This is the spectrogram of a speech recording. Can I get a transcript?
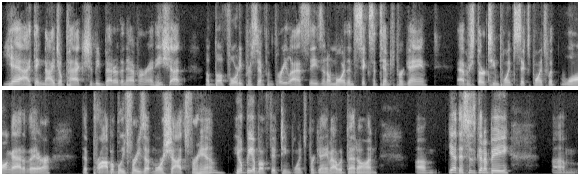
yeah, I think Nigel Pack should be better than ever, and he shot above 40% from three last season on more than six attempts per game, averaged 13.6 points with Wong out of there. That probably frees up more shots for him. He'll be above 15 points per game, I would bet on. Um, yeah, this is going to be, um,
